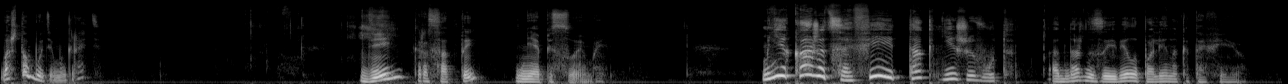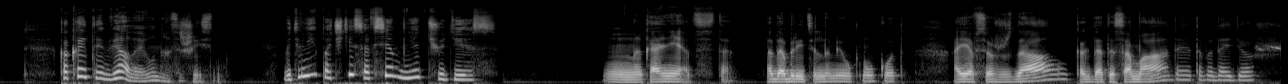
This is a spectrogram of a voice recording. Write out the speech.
во что будем играть? День красоты неописуемой. Мне кажется, феи так не живут, однажды заявила Полина Котофею. Какая-то вялая у нас жизнь. Ведь в ней почти совсем нет чудес. Наконец-то, одобрительно мяукнул кот. А я все ждал, когда ты сама до этого дойдешь.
